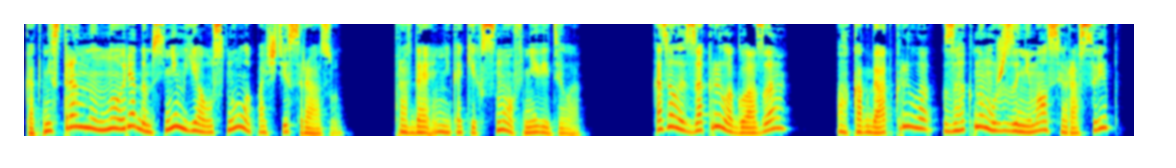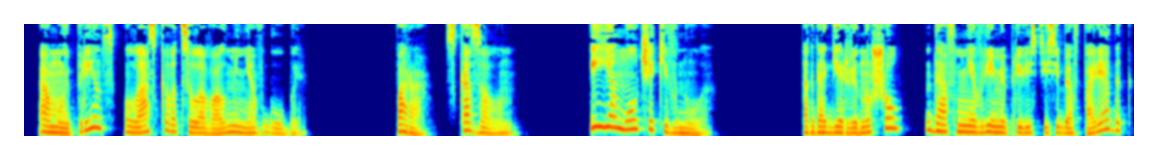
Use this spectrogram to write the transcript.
Как ни странно, но рядом с ним я уснула почти сразу. Правда, никаких снов не видела. Казалось, закрыла глаза, а когда открыла, за окном уже занимался рассвет, а мой принц ласково целовал меня в губы. «Пора», — сказал он. И я молча кивнула. Когда Гервин ушел, дав мне время привести себя в порядок,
